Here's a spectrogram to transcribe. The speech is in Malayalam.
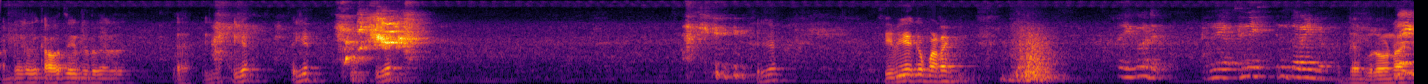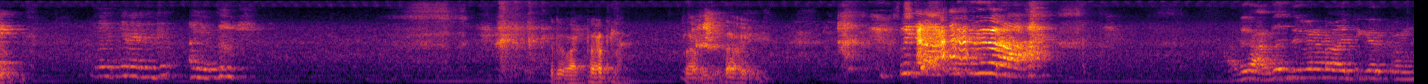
വണ്ടിയുടെ കവത്തിയിട്ടിട്ട് അയ്യോ അയ്യോ അയ്യോ. ചെവിയൊക്കെ പറയല്ലോ. എന്റെ ബ്രൗണായി ഒരു ഇതായി അത് അത് ദിവനയുടെ വയറ്റി കയറിക്കുന്നു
